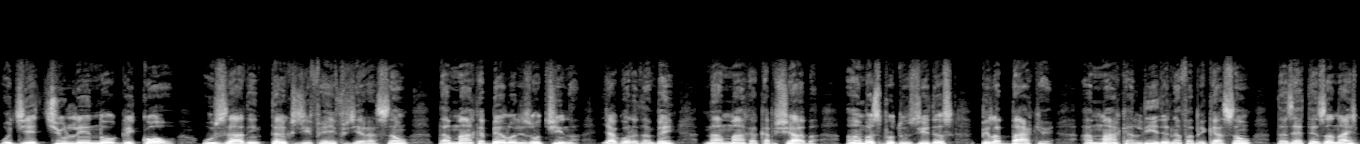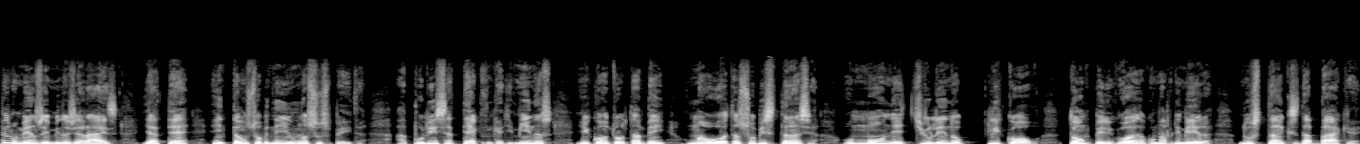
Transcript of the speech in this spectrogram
o dietilenglicol, usado em tanques de refrigeração da marca Belo Horizontina e agora também na marca Capixaba, ambas produzidas pela Baker, a marca líder na fabricação das artesanais, pelo menos em Minas Gerais, e até então sob nenhuma suspeita. A Polícia Técnica de Minas encontrou também uma outra substância, o monetileno glicol, tão perigosa como a primeira, nos tanques da Baker,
